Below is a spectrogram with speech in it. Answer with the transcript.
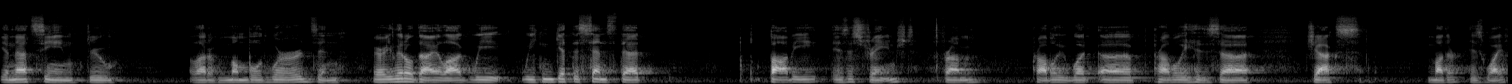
in that scene, through a lot of mumbled words and very little dialogue, we, we can get the sense that Bobby is estranged from probably what uh, probably his uh, Jack's mother, his wife,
